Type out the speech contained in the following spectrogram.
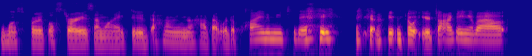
most Bible stories, I'm like, dude, I don't even know how that would apply to me today. like, I don't even know what you're talking about.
